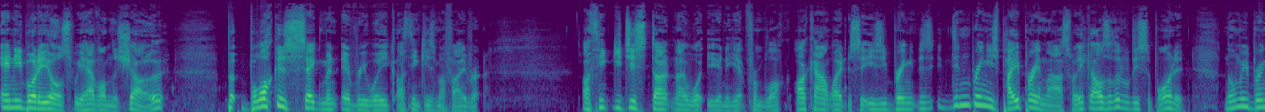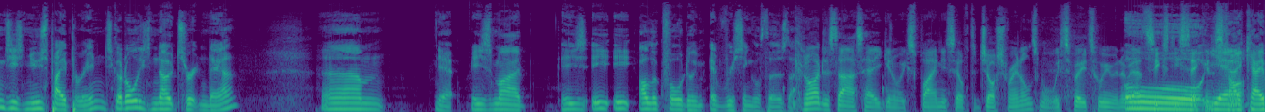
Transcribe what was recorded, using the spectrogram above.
anybody else we have on the show, but Blocker's segment every week I think is my favourite. I think you just don't know what you're going to get from Block. I can't wait to see. Is he bring? He didn't bring his paper in last week. I was a little disappointed. Normally brings his newspaper in. He's got all his notes written down. Um, yeah, he's my He's, he, he, I look forward to him every single Thursday. Can I just ask how you're going to explain yourself to Josh Reynolds when we speak to him in about 60 seconds? Yeah, time? okay.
